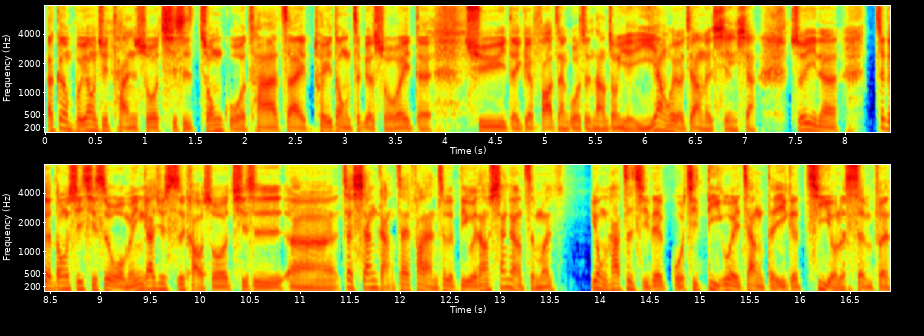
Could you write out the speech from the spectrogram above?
那更不用去谈说，其实中国它在推动这个所谓的区域的一个发展过程当中，也一样会有这样的现象。所以呢，这个东西其实我们应该去思考说，其实呃，在香港在发展这个地位，当香港。怎么用他自己的国际地位这样的一个既有的身份，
